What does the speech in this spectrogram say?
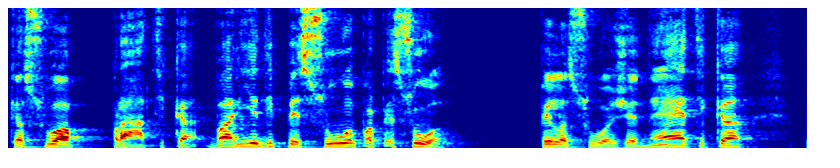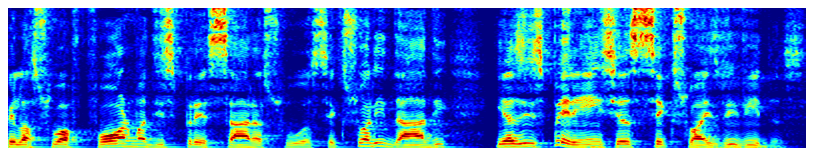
que a sua prática varia de pessoa para pessoa, pela sua genética, pela sua forma de expressar a sua sexualidade e as experiências sexuais vividas.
